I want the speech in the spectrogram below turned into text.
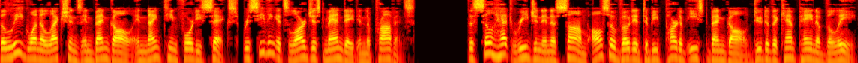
The League won elections in Bengal in 1946, receiving its largest mandate in the province. The Sylhet region in Assam also voted to be part of East Bengal due to the campaign of the League.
